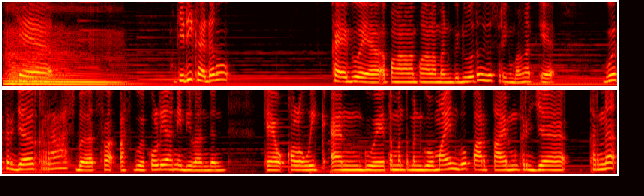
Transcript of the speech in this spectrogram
Kayak- Hmm. jadi kadang kayak gue ya pengalaman-pengalaman gue dulu tuh gue sering banget kayak gue kerja keras banget pas gue kuliah nih di London. Kayak kalau weekend gue teman-teman gue main gue part time kerja. Karena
